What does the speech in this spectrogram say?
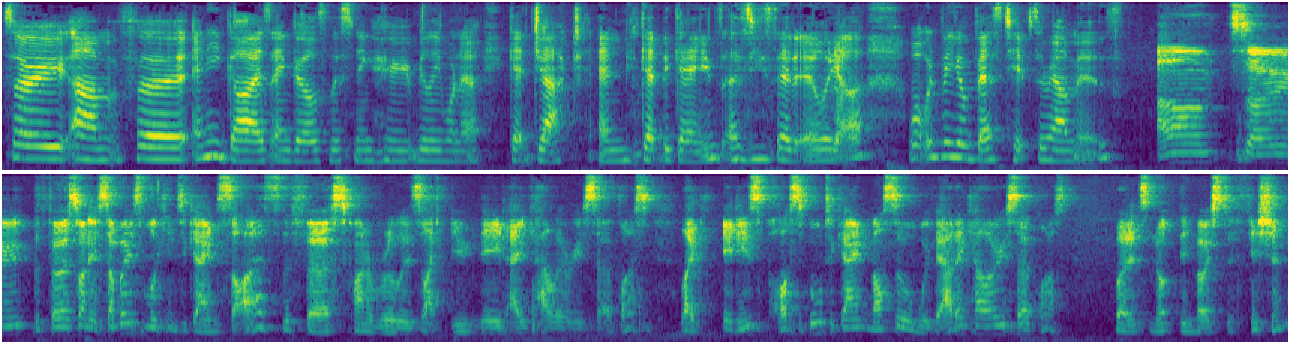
so, um, for any guys and girls listening who really want to get jacked and get the gains, as you said earlier, yeah. what would be your best tips around this? Um, so the first one, if somebody's looking to gain size, the first kind of rule is like you need a calorie surplus. Like it is possible to gain muscle without a calorie surplus, but it's not the most efficient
